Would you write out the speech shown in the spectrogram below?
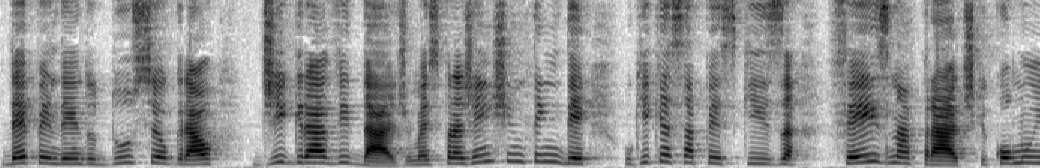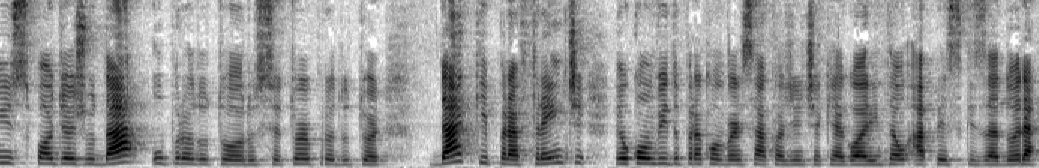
dependendo do seu grau de gravidade. Mas para a gente entender o que, que essa pesquisa fez na prática e como isso pode ajudar o produtor, o setor produtor daqui para frente, eu convido para conversar com a gente aqui agora, então, a pesquisadora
